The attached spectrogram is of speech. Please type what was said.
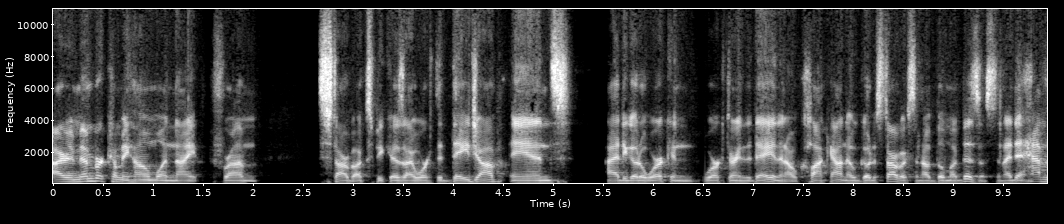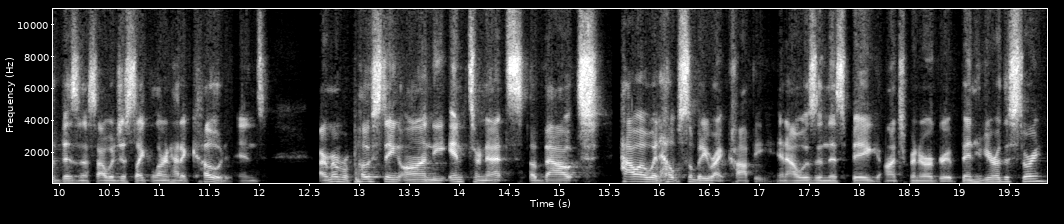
I remember coming home one night from Starbucks because I worked a day job and I had to go to work and work during the day. And then I would clock out and I would go to Starbucks and I would build my business. And I didn't have a business. I would just like learn how to code. And I remember posting on the internet about how I would help somebody write copy. And I was in this big entrepreneur group. Ben, have you heard this story?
